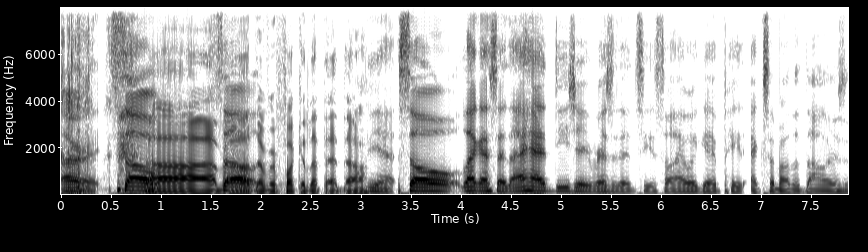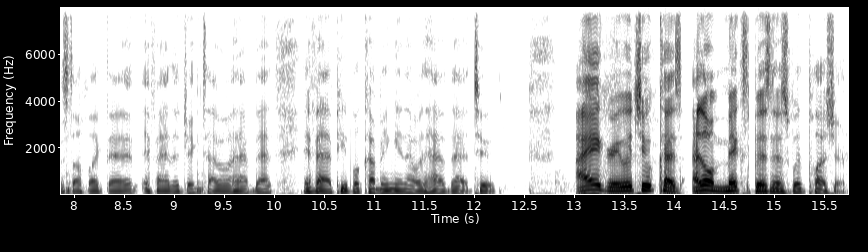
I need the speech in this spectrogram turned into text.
All right. So Ah, man, I'll never fucking let that down. yeah. So like I said, I had DJ residency, so I would get paid X amount of dollars and stuff like that. If I had a drink tab, I would have that. If I had people coming in, I would have that too. I agree with you because I don't mix business with pleasure.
